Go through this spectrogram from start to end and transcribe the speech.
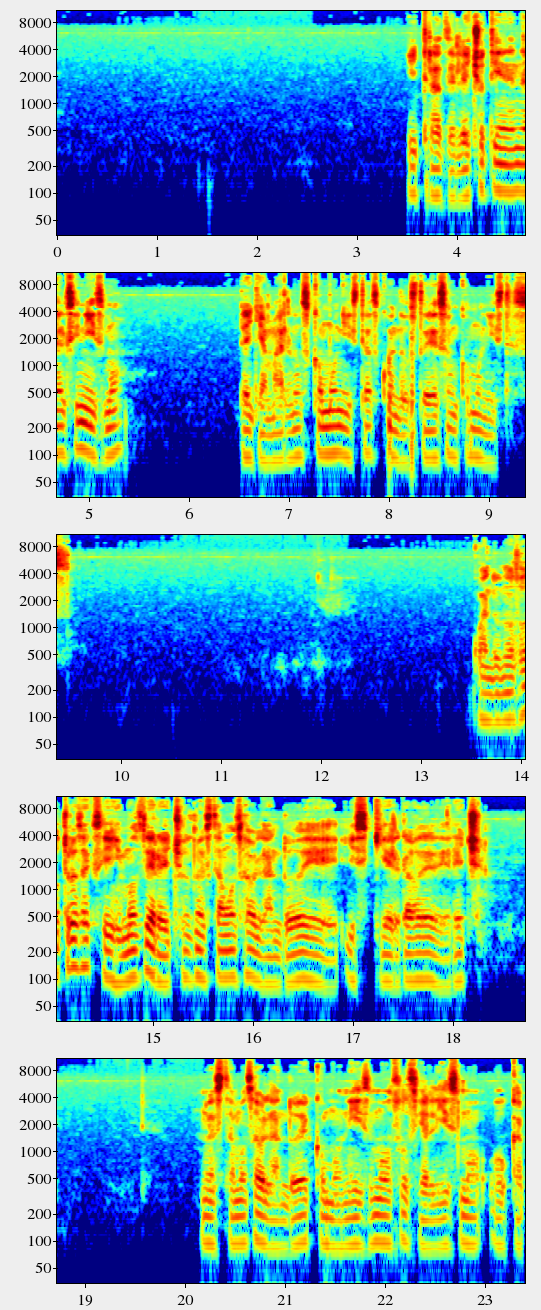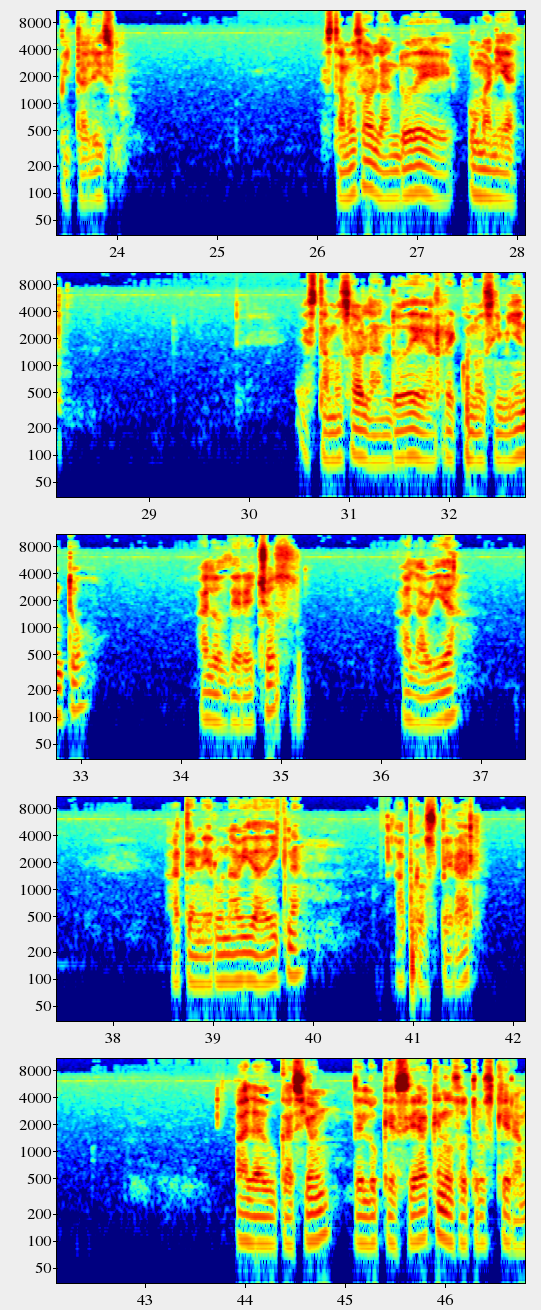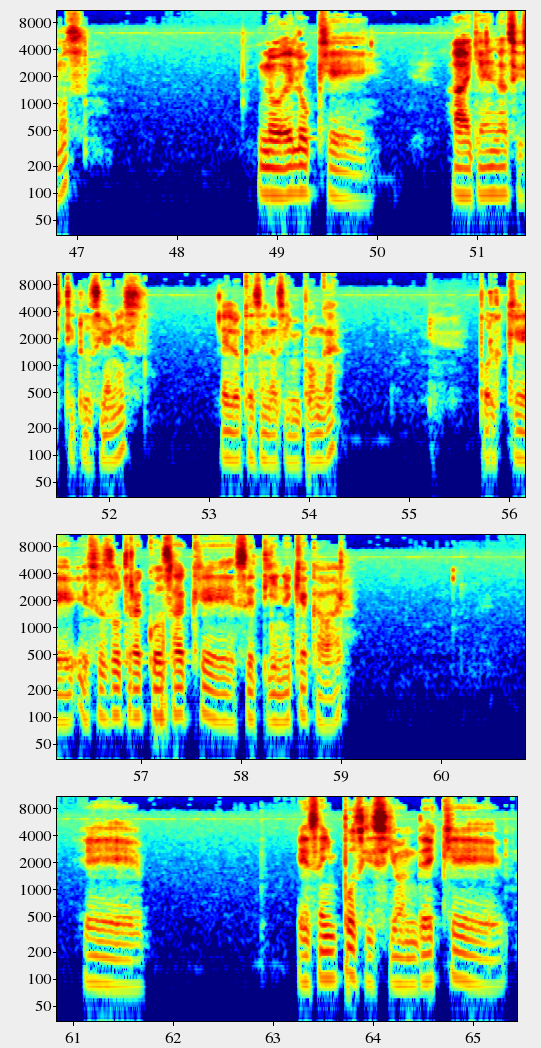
y tras del hecho tienen el cinismo de llamarnos comunistas cuando ustedes son comunistas. Cuando nosotros exigimos derechos no estamos hablando de izquierda o de derecha. No estamos hablando de comunismo, socialismo o capitalismo. Estamos hablando de humanidad. Estamos hablando de reconocimiento a los derechos, a la vida, a tener una vida digna, a prosperar, a la educación de lo que sea que nosotros queramos, no de lo que haya en las instituciones, de lo que se nos imponga, porque eso es otra cosa que se tiene que acabar. Eh, esa imposición de que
